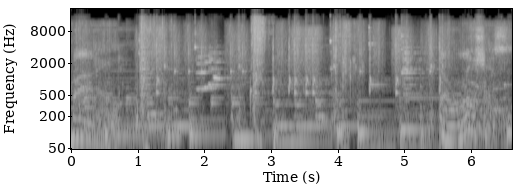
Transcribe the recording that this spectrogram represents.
Divine. Delicious.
